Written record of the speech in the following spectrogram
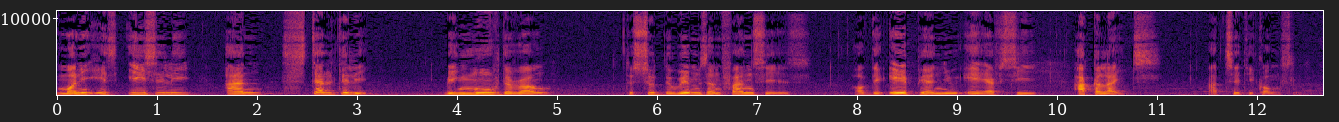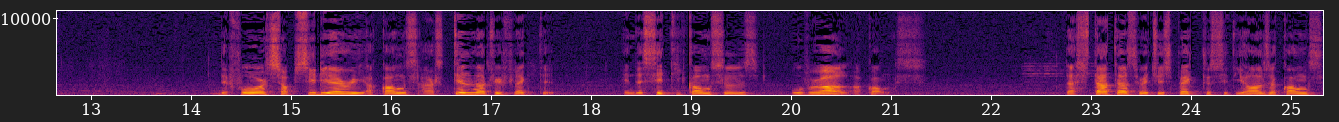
Money is easily and stealthily being moved around to suit the whims and fancies of the APNU AFC acolytes at City Council. The four subsidiary accounts are still not reflected in the City Council's overall accounts. The status with respect to City Hall's accounts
